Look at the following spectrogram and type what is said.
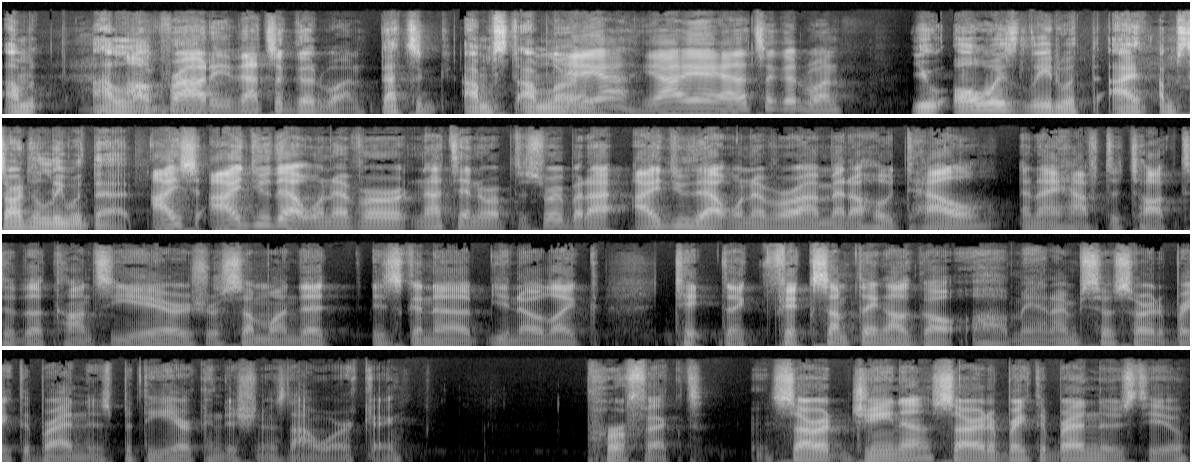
I'm, I love I'm proud that. of you. That's a good one. That's, a, I'm, I'm Yeah, learning. yeah, yeah, yeah, yeah. That's a good one. You always lead with, I, I'm starting to lead with that. I, I do that whenever, not to interrupt the story, but I, I do that whenever I'm at a hotel and I have to talk to the concierge or someone that is going to, you know, like, take like fix something. I'll go, oh man, I'm so sorry to break the bad news, but the air conditioner is not working. Perfect. Sorry, Gina. Sorry to break the bad news to you.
